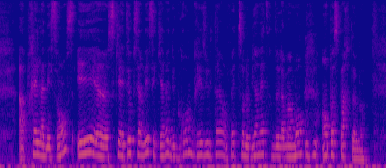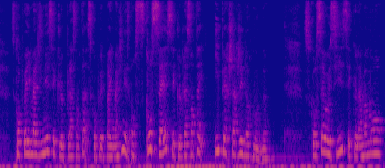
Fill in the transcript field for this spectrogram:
après la naissance et euh, ce qui a été observé c'est qu'il y avait de grands résultats en fait sur le bien-être de la maman Mhm. en postpartum. Ce qu'on peut imaginer, c'est que le placenta, ce qu'on peut pas imaginer, on- ce qu'on sait, c'est que le placenta est hyper chargé d'hormones. Ce qu'on sait aussi, c'est que la maman,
